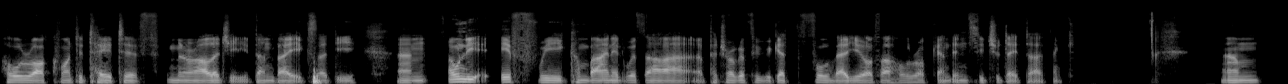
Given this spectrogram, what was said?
whole rock quantitative mineralogy done by XRD. Um, only if we combine it with our uh, petrography, we get the full value of our whole rock and in situ data, I think. Um,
